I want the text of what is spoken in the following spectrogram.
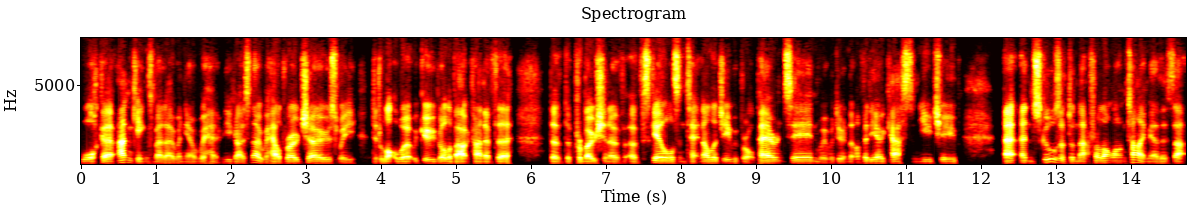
Walker and Kings Meadow, and you know, we you guys know we held road shows. We did a lot of work with Google about kind of the the, the promotion of, of skills and technology. We brought parents in. We were doing little video casts on YouTube. Uh, and schools have done that for a long, long time. Yeah, there's that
